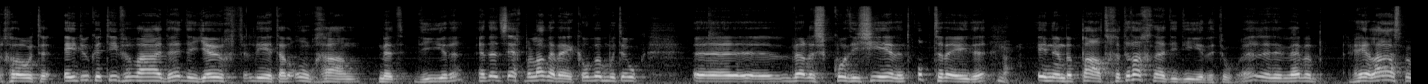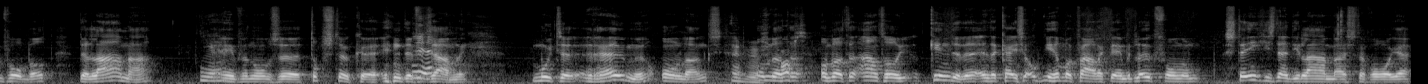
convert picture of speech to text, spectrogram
grote educatieve waarde. De jeugd leert daar omgaan met dieren. En dat is echt belangrijk. Want we moeten ook eh, wel eens corrigerend optreden Nou. In een bepaald gedrag naar die dieren toe. hè. We hebben helaas bijvoorbeeld de lama, Ja. een van onze topstukken in de Ja. verzameling, moeten ruimen onlangs. Omdat, er- omdat een aantal kinderen, en dat kan je ze ook niet helemaal kwalijk nemen, het leuk vonden om steentjes naar die lama's te gooien.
